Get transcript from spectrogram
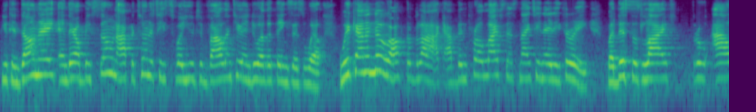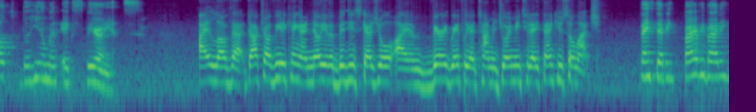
You can donate, and there'll be soon opportunities for you to volunteer and do other things as well. We're kind of new off the block. I've been pro-life since 1983, but this is life throughout the human experience. I love that. Dr. Alveda King, I know you have a busy schedule. I am very grateful you had time to join me today. Thank you so much. Thanks, Debbie. Bye, everybody.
